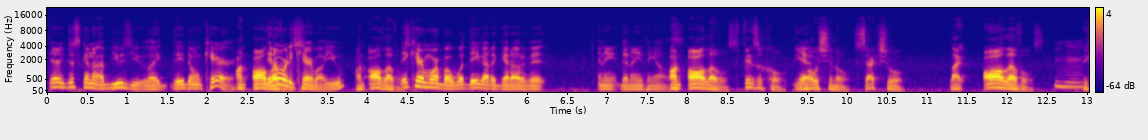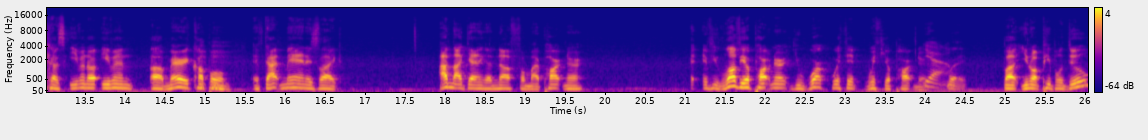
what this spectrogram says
they're just gonna abuse you. Like they don't care. On all they levels. don't really care about you. On all levels. They care more about what they gotta get out of it, any, than anything else. on all levels physical Yeah. emotional sexual like all levels Mm-hmm. because even a, even a married couple if that man is like i'm not getting enough from my partner if you love your partner you work with it with your partner yeah right. but you know what people do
